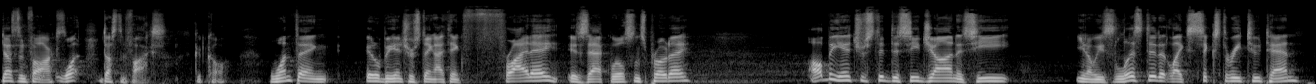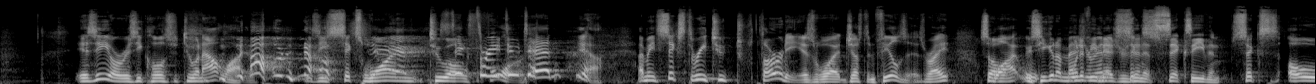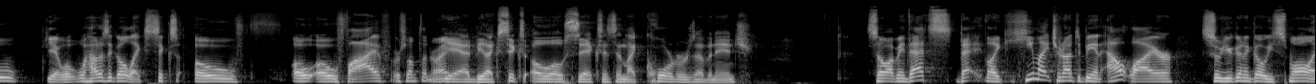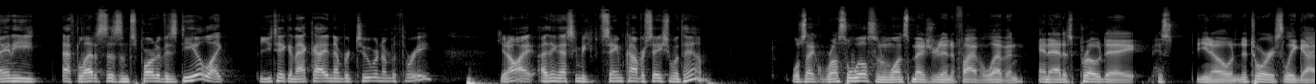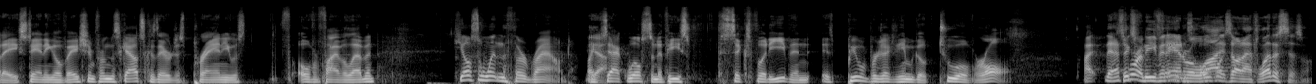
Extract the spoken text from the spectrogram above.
Dustin Fox. What Dustin Fox? Good call. One thing it'll be interesting. I think Friday is Zach Wilson's pro day. I'll be interested to see John. Is he, you know, he's listed at like six three two ten. Is he, or is he closer to an outlier? Oh no! Is he 6'1", 204? Six three two ten. Yeah. I mean, six three two thirty is what Justin Fields is, right? So is he going to measure What if he in measures at in at six, six even? six oh? Yeah. Well, how does it go? Like six oh oh oh five or something, right? Yeah, it'd be like six oh oh six. It's in like quarters of an inch. So I mean, that's that. Like he might turn out to be an outlier. So you're going to go. He's small and he athleticism's part of his deal. Like, are you taking that guy number two or number three? You know, I, I think that's going to be the same conversation with him. Well, it's like Russell Wilson once measured in at five eleven, and at his pro day, his you know notoriously got a standing ovation from the scouts because they were just praying he was f- over five eleven. He also went in the third round. Like Yeah. Zach Wilson, if he's six foot even, is people projecting him to go two overall. I, that's Six where I'm even and this over- relies on athleticism.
